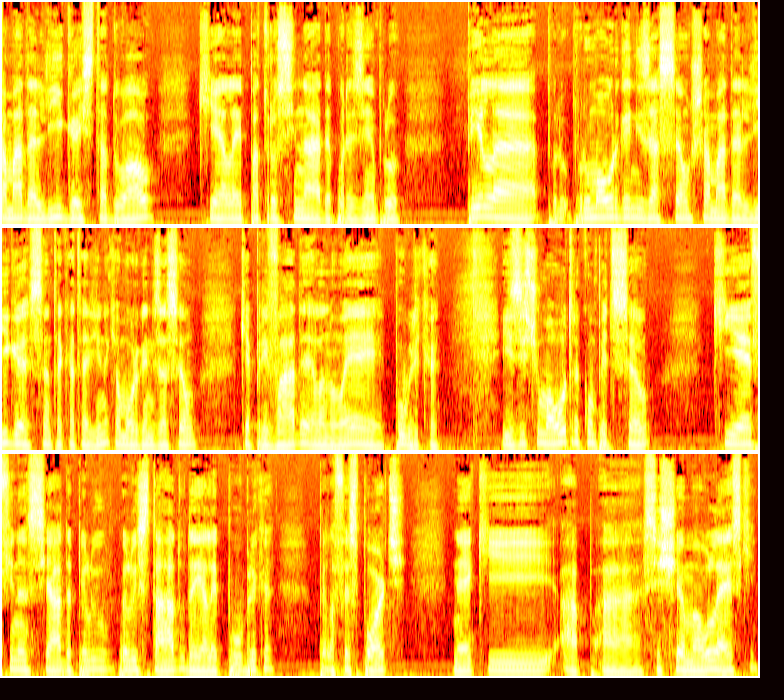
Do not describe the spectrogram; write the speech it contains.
chamada Liga Estadual que ela é patrocinada, por exemplo, pela por, por uma organização chamada Liga Santa Catarina, que é uma organização que é privada, ela não é pública. E existe uma outra competição que é financiada pelo, pelo Estado, daí ela é pública, pela FESPORT, né, que a, a- se chama OLESC,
